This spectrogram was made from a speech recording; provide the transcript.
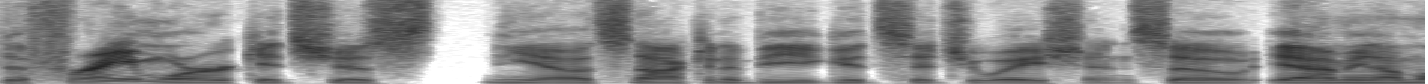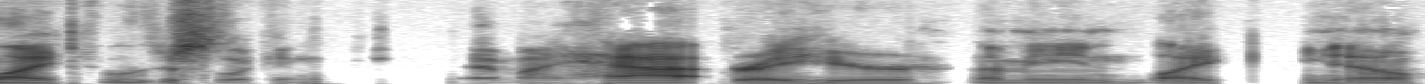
the framework, it's just, you know, it's not going to be a good situation. So, yeah, I mean, I'm like just looking at my hat right here. I mean, like, you know,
